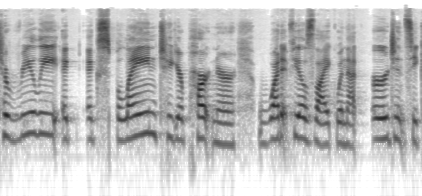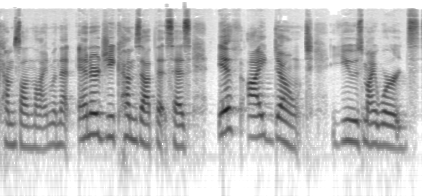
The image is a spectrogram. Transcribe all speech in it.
to really e- explain to your partner what it feels like when that urgency comes online, when that energy comes up that says, if I don't use my words,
